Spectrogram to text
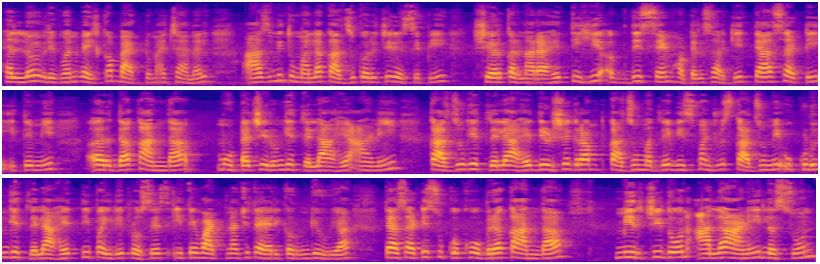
Hello everyone welcome back to my channel आज मी तुम्हाला काजू करीची रेसिपी शेअर करणार आहे. तीही अगदी सेम हॉटेलसारखी त्यासाठी इथे मी अर्धा कांदा मोठा चिरून घेतलेला आहे आणि काजू घेतलेले आहे. दीडशे ग्राम काजूमधले वीस पंचवीस काजू मी उकडून घेतलेले आहेत. ती पहिली प्रोसेस इथे वाटण्याची तयारी करून घेऊया. त्यासाठी सुकं खोबरं कांदा मिरची दोन आलं आणि लसूण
